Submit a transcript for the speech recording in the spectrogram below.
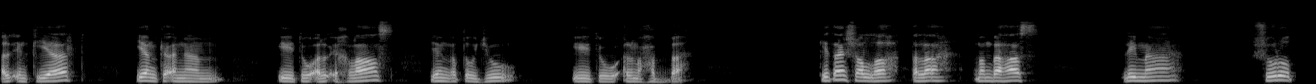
al-inqiyad, yang keenam itu al-ikhlas, yang ketujuh itu al-mahabbah. Kita insyaallah telah membahas lima syurut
